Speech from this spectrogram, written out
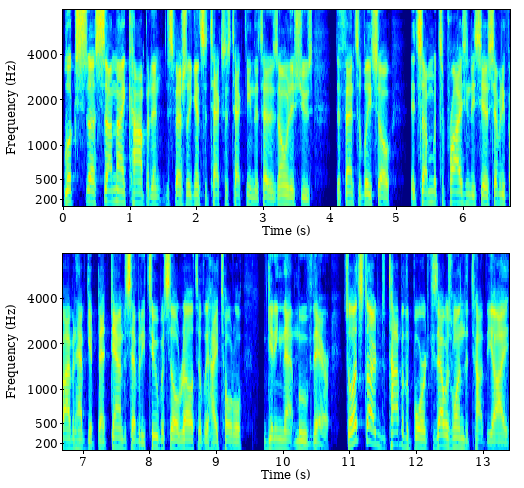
looks uh, semi competent, especially against the Texas Tech team that's had its own issues defensively. So it's somewhat surprising to see a 75 and a half get bet down to 72, but still a relatively high total getting that move there. So let's start at the top of the board because that was one that caught the eye,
